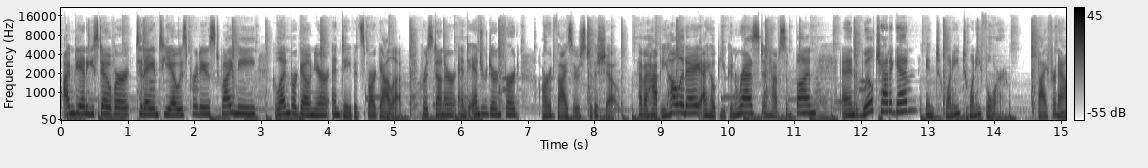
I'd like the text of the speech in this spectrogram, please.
I'm Dani Stover. Today in TO is produced by me, Glenn Bragonier, and David Spargala. Chris Dunner and Andrew Durnford are advisors to the show. Have a happy holiday. I hope you can rest and have some fun. And we'll chat again in 2024. Bye for now.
